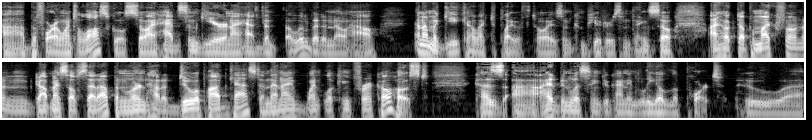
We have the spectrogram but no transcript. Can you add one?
uh, before I went to law school. So I had some gear and I had the, a little bit of know how. And I'm a geek. I like to play with toys and computers and things. So I hooked up a microphone and got myself set up and learned how to do a podcast. And then I went looking for a co-host because uh, I had been listening to a guy named Leo Laporte who uh,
